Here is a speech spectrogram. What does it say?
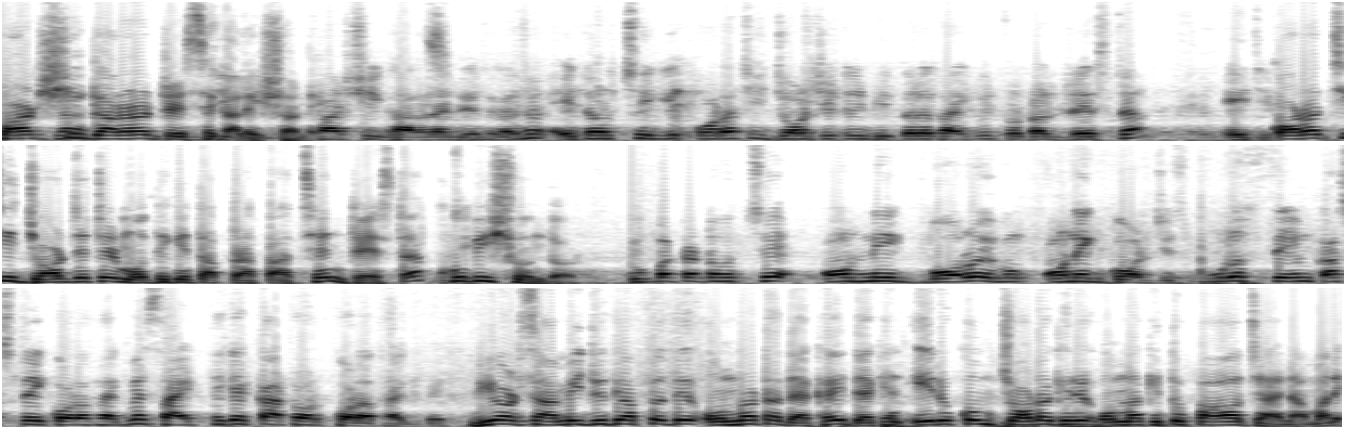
ফার্সি গারারা ড্রেসের কালেকশন ফার্সি ঘাড়ারা ড্রেসের কালেকশন এটা হচ্ছে কি করাচি জর্জেটের ভিতরে থাকবে টোটাল ড্রেসটা এই যে। করাচি জর্জেটের মধ্যে কিন্তু আপনারা পাচ্ছেন ড্রেসটা খুবই সুন্দর। দুপাট্টাটা হচ্ছে অনেক বড় এবং অনেক গর্জিয়াস পুরো সেম কাজটাই করা থাকবে। সাইড থেকে কাট ওয়ার্ক করা থাকবে। ভিউয়ার্স আমি যদি আপনাদের ওন্নাটা দেখাই দেখেন এরকম চড়া ঘেরের ওন্না কিন্তু পাওয়া যায় না। মানে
